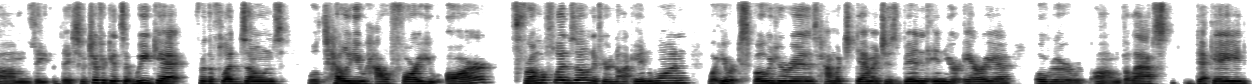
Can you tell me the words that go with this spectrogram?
Um, the the certificates that we get for the flood zones will tell you how far you are from a flood zone if you're not in one, what your exposure is, how much damage has been in your area over um, the last decade.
